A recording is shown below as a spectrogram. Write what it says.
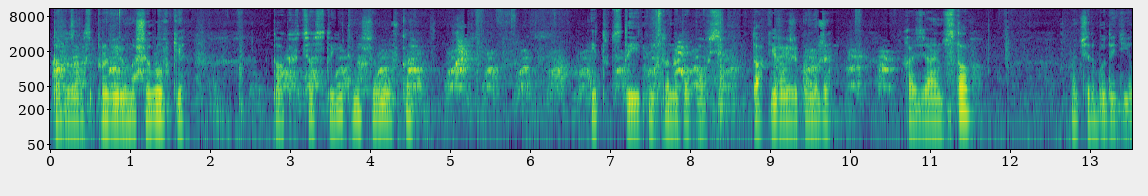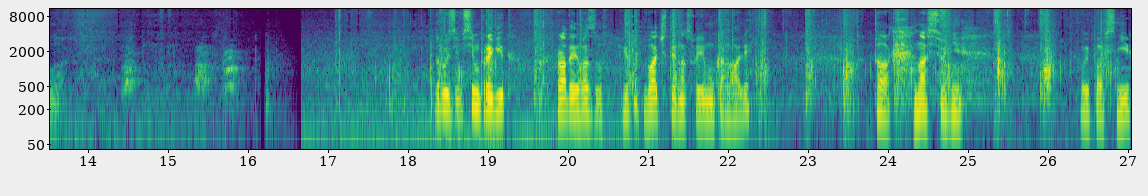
Так, зараз провірю мишеловки. Так, ця стоїть мишеловка. І тут стоїть, ніхто не попався. Так, і рижик он уже хазяїн встав. Значить буде діло. Друзі, всім привіт! Радий вас бачити на своєму каналі. Так, у нас сьогодні випав сніг.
